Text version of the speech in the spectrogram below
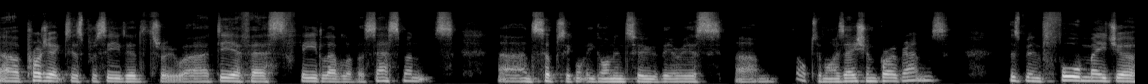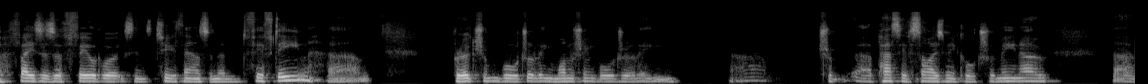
Uh, project has proceeded through uh, DFS feed level of assessments uh, and subsequently gone into various um, optimization programs. There's been four major phases of fieldwork since 2015 um, production bore drilling, monitoring bore drilling, uh, uh, passive seismic or Tromino. Uh,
